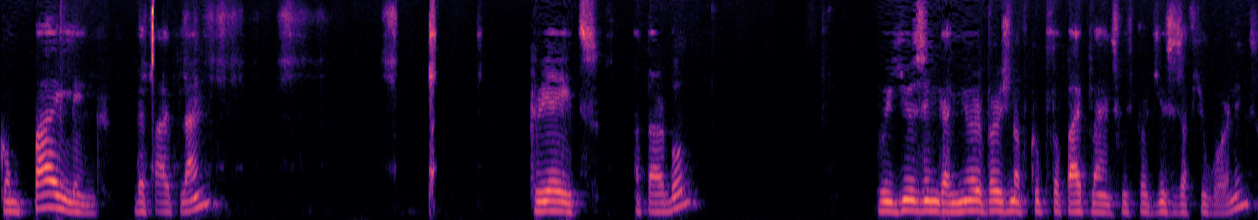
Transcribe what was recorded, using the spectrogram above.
compiling the pipeline creates a tarball. We're using a newer version of Kubeflow pipelines, which produces a few warnings.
